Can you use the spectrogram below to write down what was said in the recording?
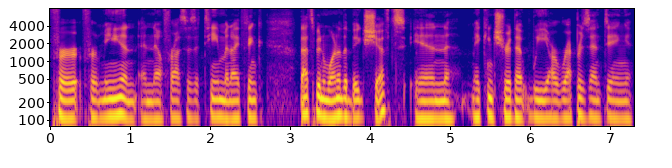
For for me and and now for us as a team. And I think that's been one of the big shifts in making sure that we are representing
